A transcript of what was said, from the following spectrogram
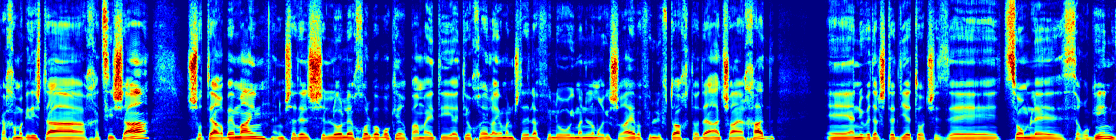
ככה מקדיש את החצי שעה, שותה הרבה מים, אני משתדל שלא לאכול בבוקר, פעם הייתי, הייתי אוכל, היום אני משתדל אפילו, אם אני לא מרגיש רעב, אפילו לפתוח, אתה יודע, עד שעה אחת. אה, אני עובד על שתי דיאטות, שזה צום לסירוגין,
